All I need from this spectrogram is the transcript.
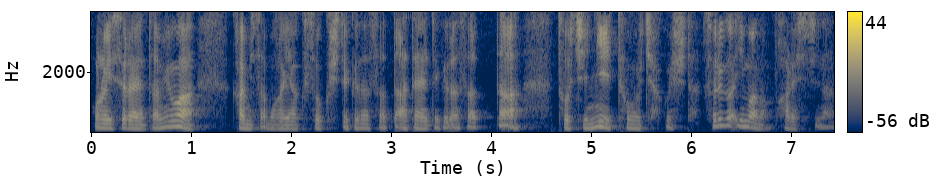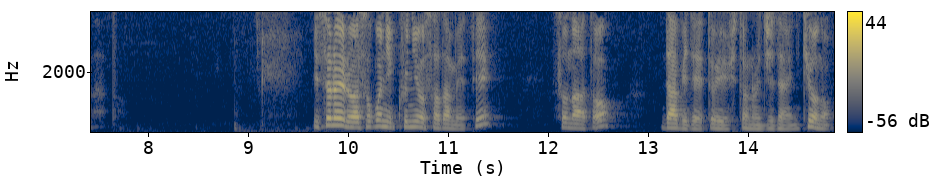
このイスラエルの民は神様が約束してくださった、与えてくださった土地に到着した。それが今のパレスチナだ。イスラエルはそこに国を定めて、その後、ダビデという人の時代に、今日の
